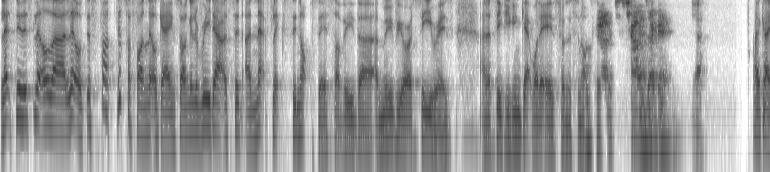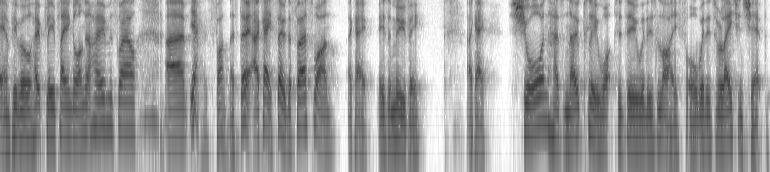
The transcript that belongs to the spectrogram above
let's do this little uh, little just fun, just a fun little game. So I'm gonna read out a, a Netflix synopsis of either a movie or a series, and let's see if you can get what it is from the synopsis. Okay, challenge. Okay. Yeah. Okay, and people hopefully playing along at home as well. Um, yeah, it's fun. Let's do it. Okay, so the first one, okay, is a movie. Okay, Shaun has no clue what to do with his life or with his relationship,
